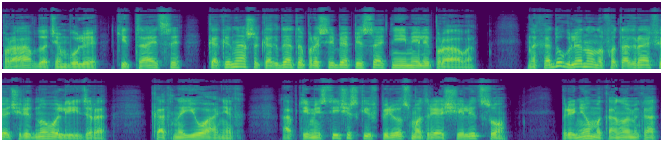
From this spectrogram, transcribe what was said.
Правду, а тем более китайцы, как и наши, когда-то про себя писать не имели права. На ходу глянул на фотографию очередного лидера, как на юанях, оптимистически вперед смотрящее лицо. При нем экономика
